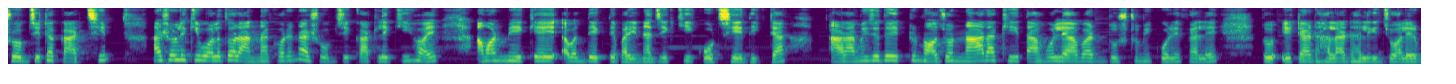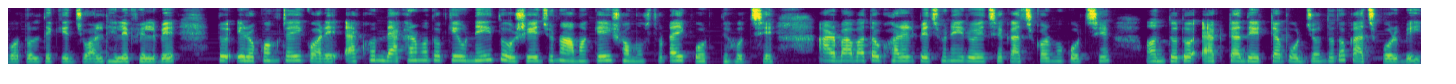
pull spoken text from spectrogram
সবজিটা কাটছি। আসলে কি বলতো, রান্নাঘরে না সবজি কাটলে কি হয়, আমার মেয়েকে আবার দেখতে পারি না যে কি করছে এদিকটা। আর আমি যদি একটু নজর না রাখি, তাহলে আবার দুষ্টুমি করে ফেলে। তো এটা ঢালাঢালি জলের বোতল থেকে জল ঢেলে ফেলবে। তো এরকমটাই করে। এখন দেখার মতো কেউ নেই তো সেই জন্য আমাকেই সমস্তটাই করতে হচ্ছে। আর বাবা তো ঘরের পেছনেই রয়েছে, কাজকর্ম করছে। অন্তত একটা দেড়টা পর্যন্ত তো কাজ করবেই।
